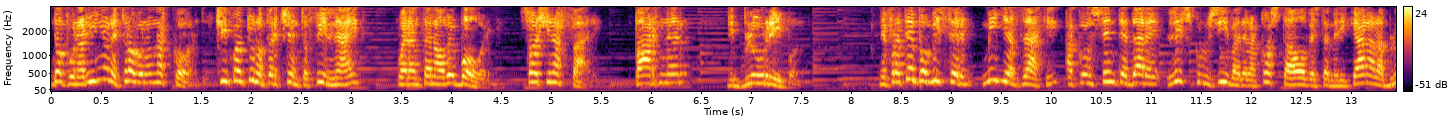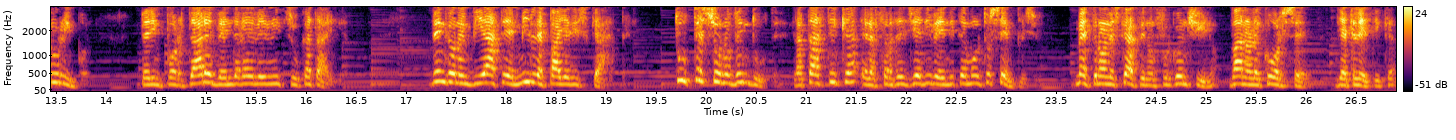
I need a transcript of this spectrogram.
Dopo una riunione trovano un accordo, 51% Phil Knight, 49% Bowerman, soci in affari, partner di Blue Ribbon. Nel frattempo Mr. Miyazaki acconsente a dare l'esclusiva della costa ovest americana alla Blue Ribbon per importare e vendere le Onizuka Tiger. Vengono inviate mille paia di scarpe. Tutte sono vendute. La tattica e la strategia di vendita è molto semplice. Mettono le scarpe in un furgoncino, vanno alle corse di atletica,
